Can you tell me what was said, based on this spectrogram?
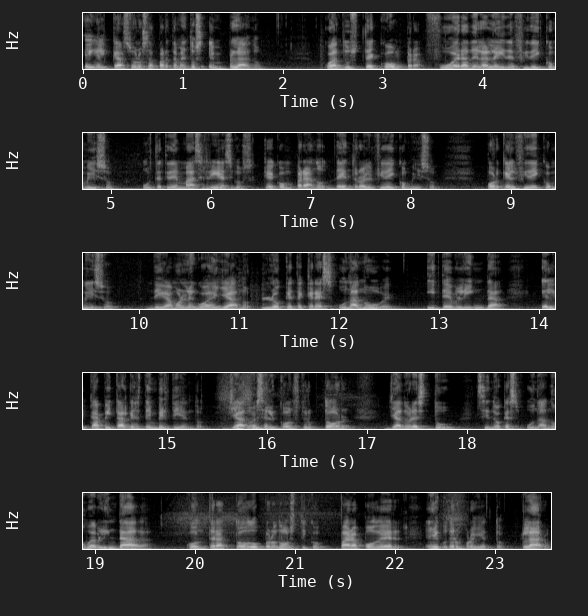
en el caso de los apartamentos en plano, cuando usted compra fuera de la ley de fideicomiso, usted tiene más riesgos que comprando dentro del fideicomiso. Porque el fideicomiso, digamos en lenguaje llano, lo que te crea es una nube y te blinda el capital que se está invirtiendo. Ya no es el constructor, ya no eres tú, sino que es una nube blindada contra todo pronóstico para poder ejecutar un proyecto. Claro,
